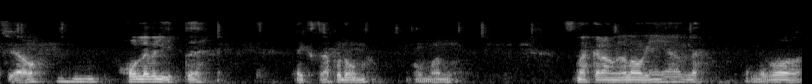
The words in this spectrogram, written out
Så jag håller väl lite extra på dem om man snackar andra lagen i Gävle. Men det var,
